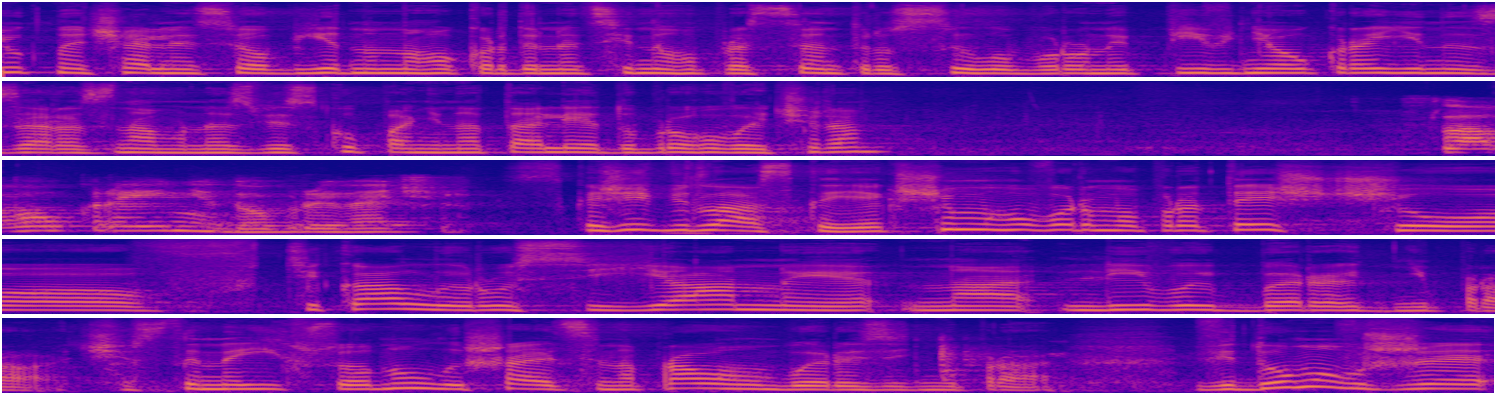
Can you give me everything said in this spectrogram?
Гуменюк, начальниця об'єднаного координаційного прес-центру Сил оборони Півдня України. Зараз з нами на зв'язку. Пані Наталія, доброго вечора. Слава Україні, добрий вечір. Скажіть, будь ласка, якщо ми говоримо про те, що втікали росіяни на лівий берег Дніпра, частина їх все одно лишається на правому березі Дніпра. Відомо вже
